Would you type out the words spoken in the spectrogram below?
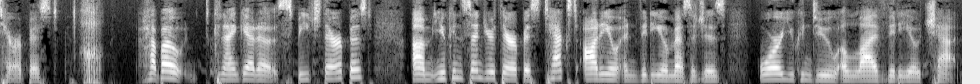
therapist. How about can I get a speech therapist? Um, you can send your therapist text, audio, and video messages, or you can do a live video chat.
